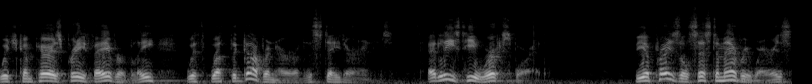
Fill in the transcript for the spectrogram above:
which compares pretty favorably with what the governor of the state earns. At least he works for it. The appraisal system everywhere is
